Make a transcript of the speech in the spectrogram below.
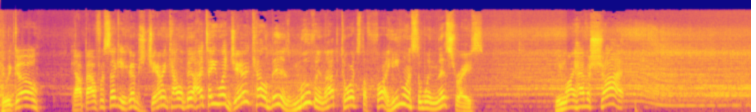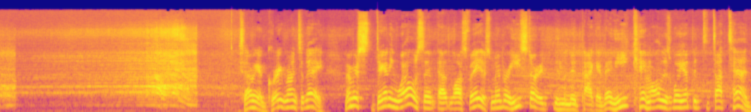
Here we go. Got out for a second. Here comes Jaron Calabin. I tell you what, Jaron Calabin is moving up towards the front. He wants to win this race. He might have a shot. Having a great run today. Remember Danny Wells at Las Vegas? Remember he started in the mid pack and then he came all his way up into top 10.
